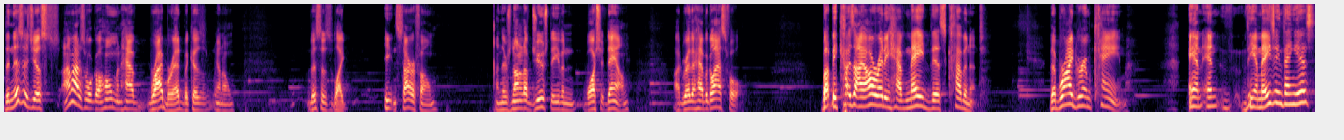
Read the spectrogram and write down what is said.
then this is just, I might as well go home and have rye bread because, you know, this is like eating styrofoam and there's not enough juice to even wash it down. I'd rather have a glass full. But because I already have made this covenant, the bridegroom came. And, and the amazing thing is,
